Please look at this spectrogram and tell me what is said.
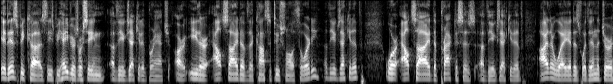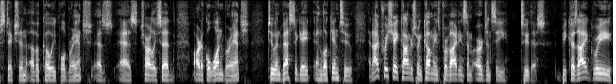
it is because these behaviors we're seeing of the executive branch are either outside of the constitutional authority of the executive or outside the practices of the executive. Either way, it is within the jurisdiction of a co-equal branch, as as Charlie said, Article One branch, to investigate and look into. And I appreciate Congressman Cummings providing some urgency to this because I agree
